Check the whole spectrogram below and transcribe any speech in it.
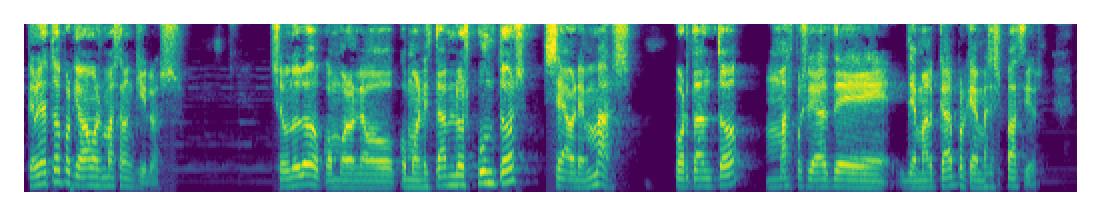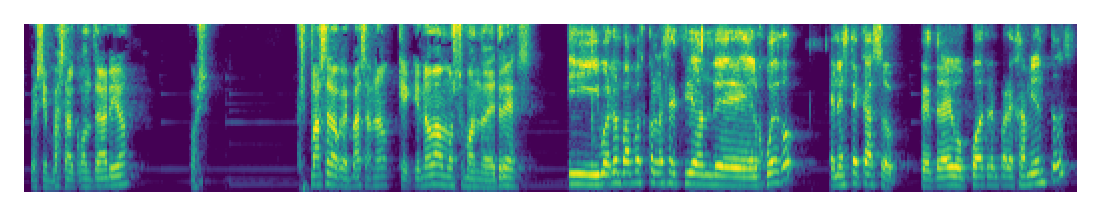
primero de todo porque vamos más tranquilos. Segundo de todo, como, lo- como necesitan los puntos, se abren más. Por tanto, más posibilidades de, de marcar porque hay más espacios. Pues si pasa al contrario, pues, pues pasa lo que pasa, ¿no? Que, que no vamos sumando de tres. Y bueno, vamos con la sección del juego. En este caso, te traigo cuatro emparejamientos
